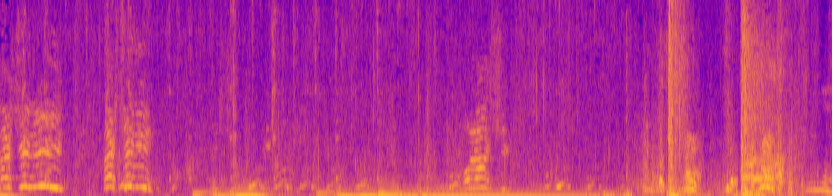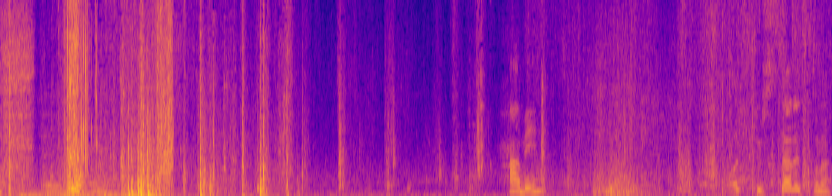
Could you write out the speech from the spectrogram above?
بشینی بشینی بلنشی همین؟ آی تو سرت کنم.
